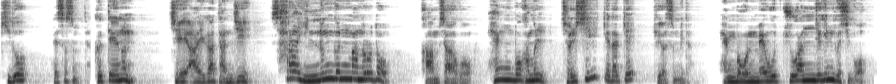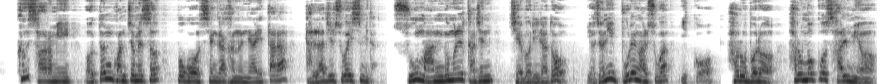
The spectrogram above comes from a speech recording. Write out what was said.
기도했었습니다. 그때는 제 아이가 단지 살아있는 것만으로도 감사하고 행복함을 절실히 깨닫게 되었습니다. 행복은 매우 주관적인 것이고 그 사람이 어떤 관점에서 보고 생각하느냐에 따라 달라질 수가 있습니다. 수만금을 가진 재벌이라도 여전히 불행할 수가 있고 하루 벌어 하루 먹고 살며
